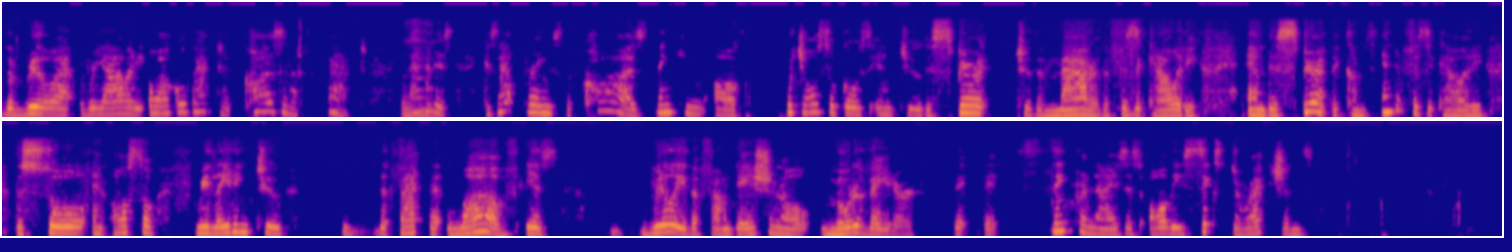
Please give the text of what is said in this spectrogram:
the real reality. Oh, I'll go back to cause and effect. Mm-hmm. That is because that brings the cause thinking of, which also goes into the spirit to the matter, the physicality, and the spirit that comes into physicality, the soul, and also relating to the fact that love is really the foundational motivator that, that synchronizes all these six directions.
